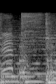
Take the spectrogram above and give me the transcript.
remember.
